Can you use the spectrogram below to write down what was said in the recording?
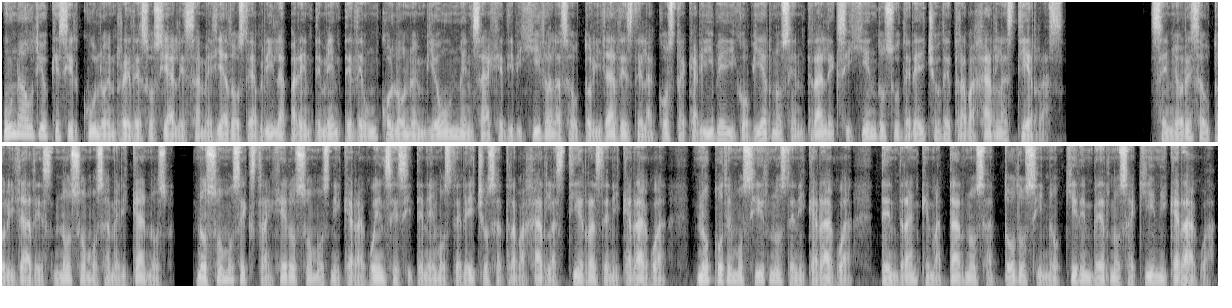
Un audio que circuló en redes sociales a mediados de abril aparentemente de un colono envió un mensaje dirigido a las autoridades de la costa caribe y gobierno central exigiendo su derecho de trabajar las tierras. Señores autoridades, no somos americanos, no somos extranjeros, somos nicaragüenses y tenemos derechos a trabajar las tierras de Nicaragua, no podemos irnos de Nicaragua, tendrán que matarnos a todos si no quieren vernos aquí en Nicaragua.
